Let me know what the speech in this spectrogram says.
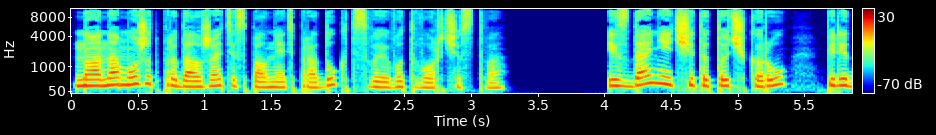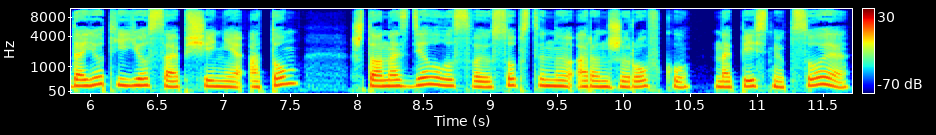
но она может продолжать исполнять продукт своего творчества. Издание чита.ру передает ее сообщение о том, что она сделала свою собственную аранжировку на песню Цоя,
